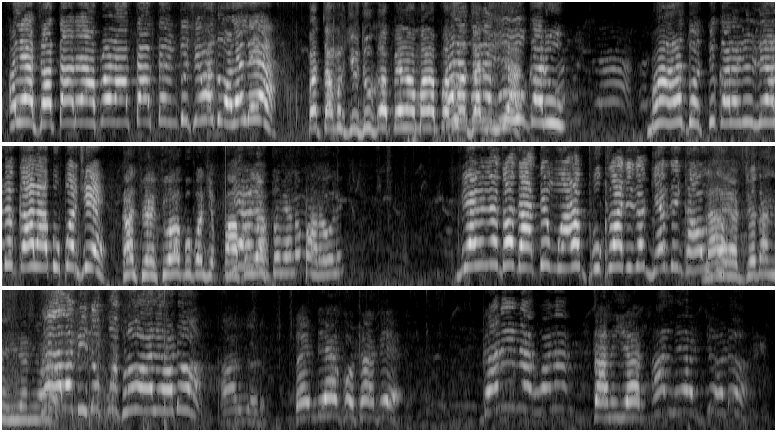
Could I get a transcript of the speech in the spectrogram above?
અલે જતા રે આપણો આવતા આવતા એમ તો સેવા દોડે લે પણ તમે કીધું કે પેલા મારા પકડો ચાલી ગયા શું કરું? મારે દોસ્તી કરેલું લે આડો કાલ આબુ પર છે. કાલ ફેરતું આબુ પર છે. પાપડી આપતો મેનો મારો ઓલી. મેને ને તો દાતે મારા ભૂખ લાગી છે ઘેર જઈને ખાવું છે હેડજો તાર નહીં લેવાની. હાલો બીજો કોથળો આલે આડો તઈ બે કોઠા છે. ગરી નાખવાના. તાની યાર. હા લે આડો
